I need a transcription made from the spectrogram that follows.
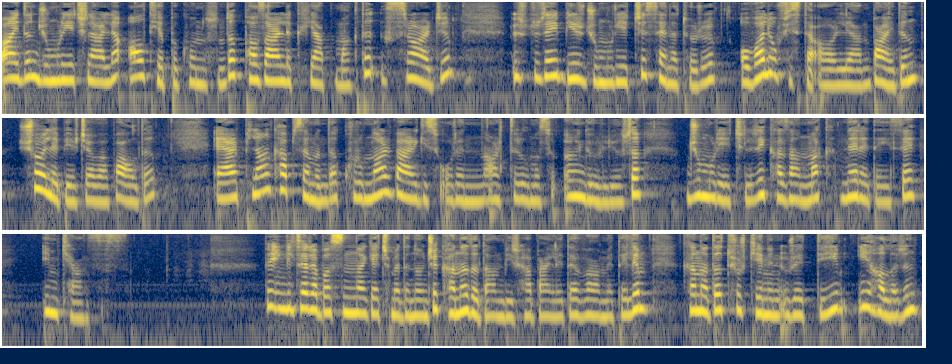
Biden cumhuriyetçilerle altyapı konusunda pazarlık yapmakta ısrarcı. Üst düzey bir cumhuriyetçi senatörü Oval Ofis'te ağırlayan Biden şöyle bir cevap aldı. Eğer plan kapsamında kurumlar vergisi oranının arttırılması öngörülüyorsa cumhuriyetçileri kazanmak neredeyse imkansız. Ve İngiltere basınına geçmeden önce Kanada'dan bir haberle devam edelim. Kanada, Türkiye'nin ürettiği İHA'ların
